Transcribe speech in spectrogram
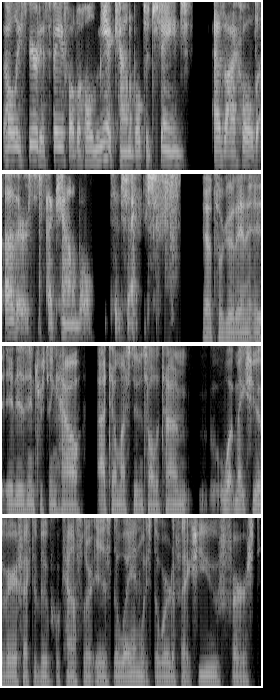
The Holy Spirit is faithful to hold me accountable to change as I hold others accountable to change. Yeah, it's so good. And it, it is interesting how I tell my students all the time what makes you a very effective biblical counselor is the way in which the word affects you first.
